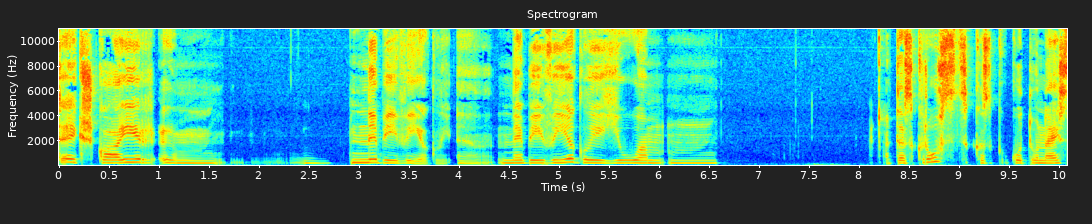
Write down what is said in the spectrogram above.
teikšu, kā ir. Um, Nebija viegli. Uh, nebija viegli, jo mm, tas krusts, kas, ko tu nes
